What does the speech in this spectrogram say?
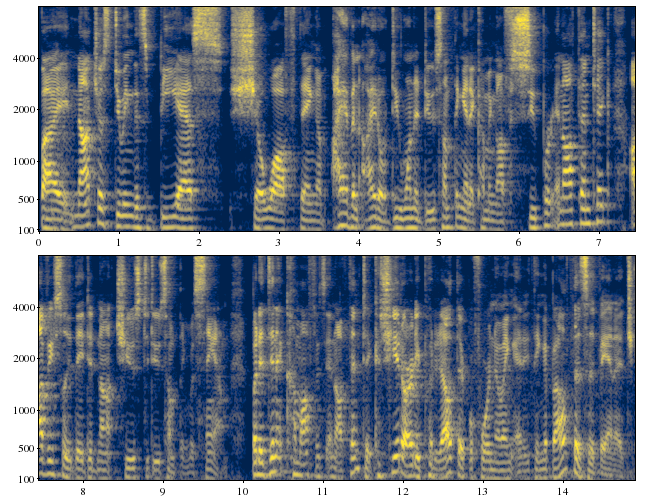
by mm-hmm. not just doing this BS show off thing of, I have an idol, do you want to do something? And it coming off super inauthentic. Obviously, they did not choose to do something with Sam, but it didn't come off as inauthentic because she had already put it out there before knowing anything about this advantage,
